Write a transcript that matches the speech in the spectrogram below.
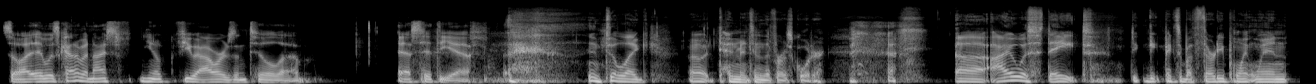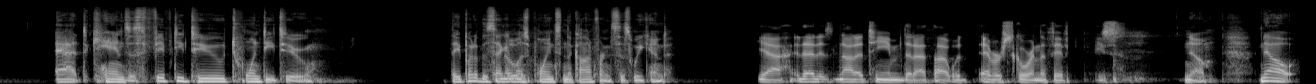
So it was kind of a nice, you know, few hours until um, S hit the F. until like oh, 10 minutes into the first quarter. uh, Iowa State picks up a 30 point win at Kansas, 52 22. They put up the second most points in the conference this weekend. Yeah, that is not a team that I thought would ever score in the 50s. No. Now,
